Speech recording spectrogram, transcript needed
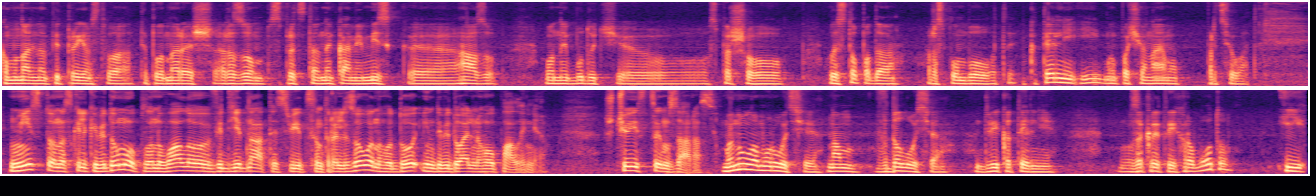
комунального підприємства тепломереж разом з представниками міськгазу вони будуть е, з 1 листопада розпломбовувати котельні і ми починаємо працювати. Місто, наскільки відомо, планувало від'єднати світ централізованого до індивідуального опалення. Що із цим зараз? В минулому році нам вдалося дві котельні закрити їх роботу, і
